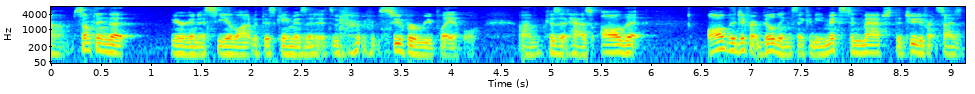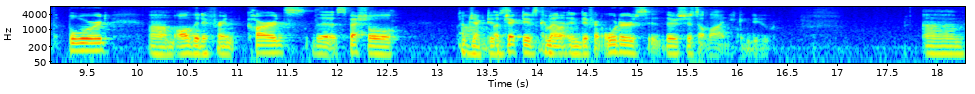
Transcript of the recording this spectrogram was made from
Um, something that you're going to see a lot with this game is that it's super replayable because it has all the all the different buildings that can be mixed and matched, the two different sides of the board, um, all the different cards, the special um, Objectives. objectives come out in different orders. There's just a lot you can do. Um,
